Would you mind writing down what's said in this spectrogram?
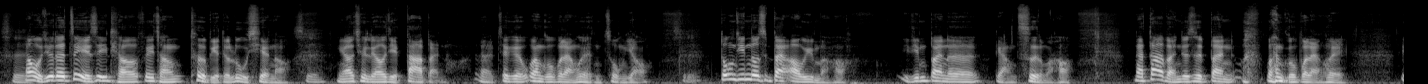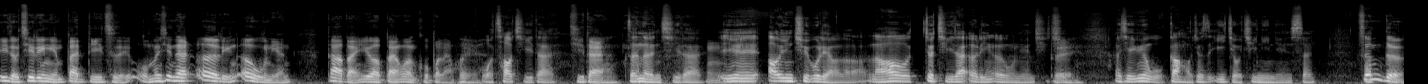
是。那我觉得这也是一条非常特别的路线哦。是。你要去了解大阪，呃，这个万国博览会很重要。是。东京都是办奥运嘛，哈。已经办了两次了嘛，哈，那大阪就是办 万国博览会，一九七零年办第一次，我们现在二零二五年大阪又要办万国博览会，我超期待，期待？啊，真的很期待，嗯、因为奥运去不了了，然后就期待二零二五年去去，而且因为我刚好就是一九七零年生，真的，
